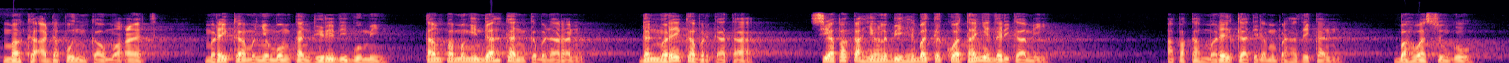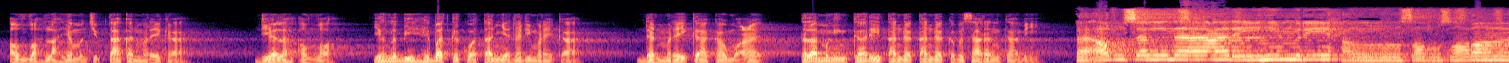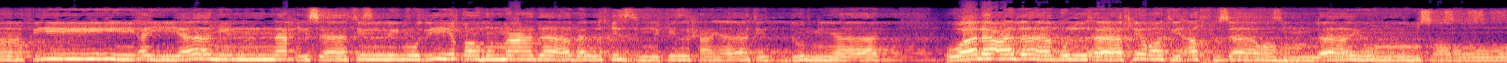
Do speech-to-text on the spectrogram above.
Maka adapun kaum Ma'ad, mereka menyombongkan diri di bumi tanpa mengindahkan kebenaran. Dan mereka berkata, Siapakah yang lebih hebat kekuatannya dari kami? Apakah mereka tidak memperhatikan bahwa sungguh Allah lah yang menciptakan mereka? Dialah Allah yang lebih hebat kekuatannya dari mereka. Dan mereka kaum Ma'ad telah mengingkari tanda-tanda kebesaran kami. فأرسلنا عليهم ريحا صرصرا في أيام نحسات لنذيقهم عذاب الخزي في الحياة الدنيا ولعذاب الآخرة أخزى وهم لا ينصرون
